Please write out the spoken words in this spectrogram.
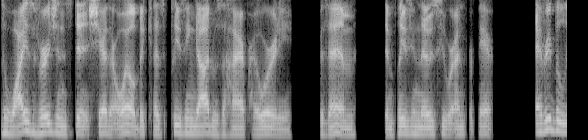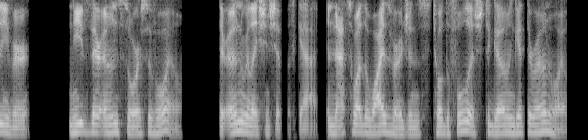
The wise virgins didn't share their oil because pleasing God was a higher priority for them than pleasing those who were unprepared. Every believer needs their own source of oil, their own relationship with God. And that's why the wise virgins told the foolish to go and get their own oil.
